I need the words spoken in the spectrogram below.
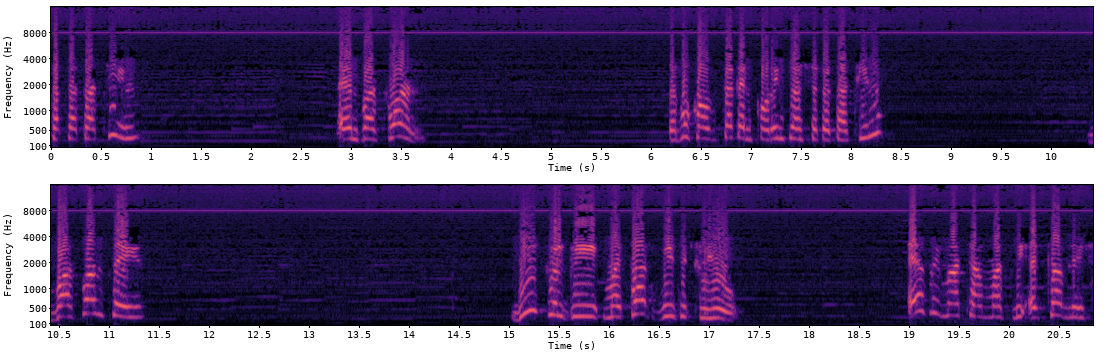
chapter 13, and verse 1. The book of Second Corinthians, chapter 13, verse 1 says, This will be my third visit to you. Every matter must be established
